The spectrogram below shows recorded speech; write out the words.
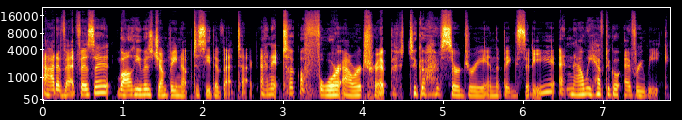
at a vet visit while he was jumping up to see the vet tech. And it took a four hour trip to go have surgery in the big city. And now we have to go every week.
